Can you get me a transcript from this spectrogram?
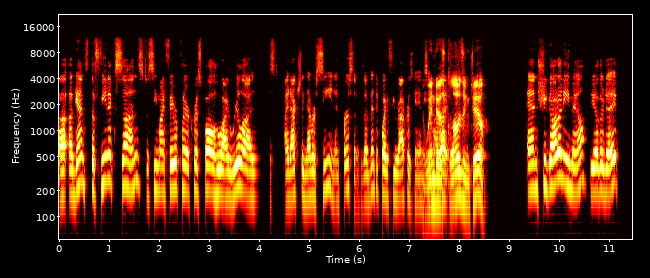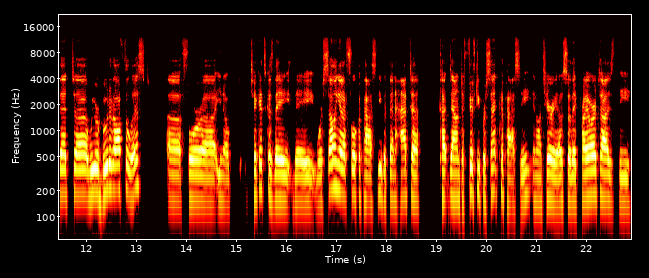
uh, against the Phoenix Suns to see my favorite player, Chris Paul, who I realized I'd actually never seen in person because I've been to quite a few Raptors games. The window's closing too. And she got an email the other day that uh, we were booted off the list uh, for uh, you know tickets because they they were selling it at full capacity, but then had to cut down to 50% capacity in Ontario. So they prioritized the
